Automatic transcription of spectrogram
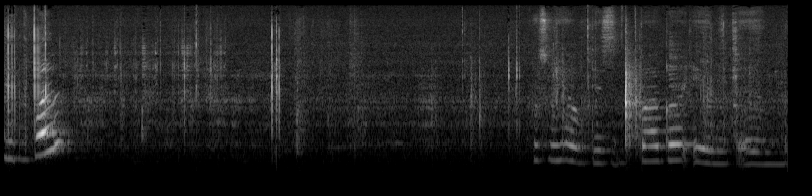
Beautiful. We have this burger and um,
